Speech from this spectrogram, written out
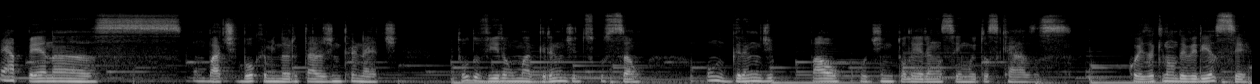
é apenas um bate-boca minoritário de internet. Tudo vira uma grande discussão, um grande palco de intolerância em muitos casos, coisa que não deveria ser.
